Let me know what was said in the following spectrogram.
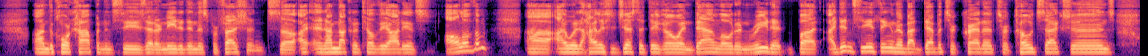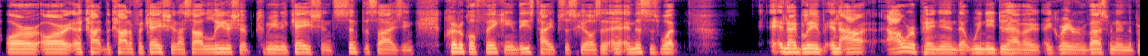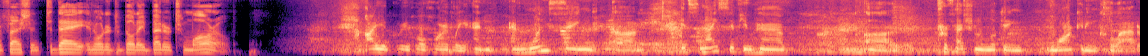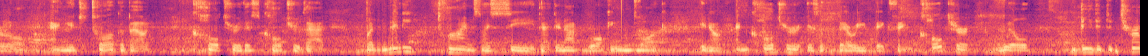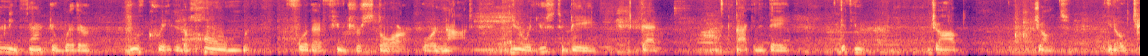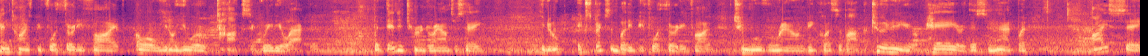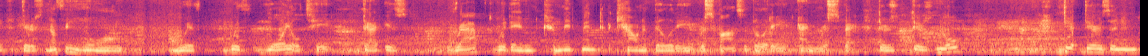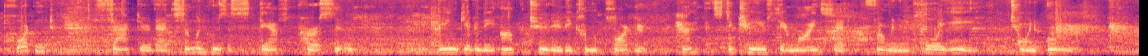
on the core competencies that are needed in this profession. So, I, and I'm not going to tell the audience all of them. Uh, I would highly suggest that they go and download and read it. But I didn't see anything in there about debits or credits or code sections or or the codification. I saw leadership, communication, synthesizing, critical thinking, these types of skills, and, and this is what. And I believe, in our our opinion, that we need to have a, a greater investment in the profession today in order to build a better tomorrow. I agree wholeheartedly. And and one thing, um, it's nice if you have uh, professional-looking marketing collateral, and you talk about culture, this culture, that. But many times I see that they're not walking the talk. You know, and culture is a very big thing. Culture will be the determining factor whether you've created a home for that future star or not. You know, it used to be that back in the day, if you job jumped, you know, 10 times before 35, oh, you know, you were toxic, radioactive. But then it turned around to say, you know, expect somebody before 35 to move around because of opportunity or pay or this and that. But I say there's nothing wrong with with loyalty that is wrapped within commitment, accountability, responsibility, and respect. There's there's no there, there's an important factor that someone who's a staff person being given the opportunity to become a partner has to change their mindset from an employee to an owner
